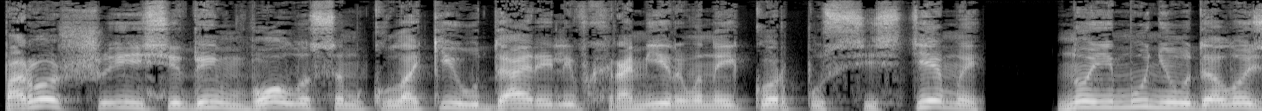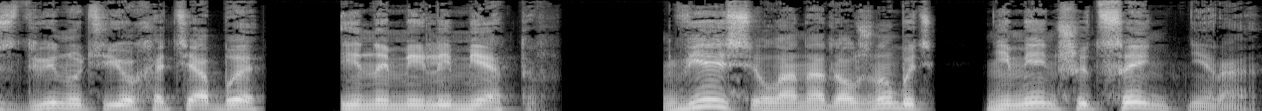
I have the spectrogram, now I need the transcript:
Поросшие седым волосом кулаки ударили в хромированный корпус системы, но ему не удалось сдвинуть ее хотя бы и на миллиметр. Весила она, должно быть, не меньше центнера.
